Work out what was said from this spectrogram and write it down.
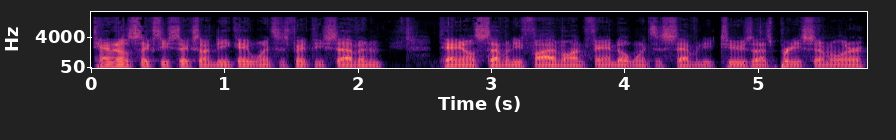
Tannehill 66 on DK, Wentz is 57. Tannehill 75 on FanDuel, Wentz is 72. So that's pretty similar.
